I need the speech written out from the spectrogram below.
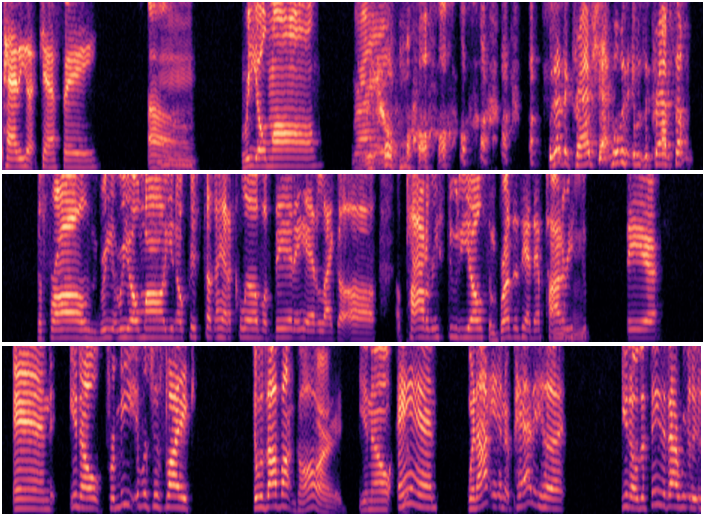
Patty Hut Cafe, um, mm. Rio Mall, right? Rio Mall. was that the Crab Shack? What was it? It was the Crab something the Frogs, Rio, Mall. You know, Chris Tucker had a club up there. They had like a a, a pottery studio. Some brothers had that pottery mm-hmm. studio there, and you know, for me, it was just like it was avant garde. You know, and when I entered Patty Hut, you know, the thing that I really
